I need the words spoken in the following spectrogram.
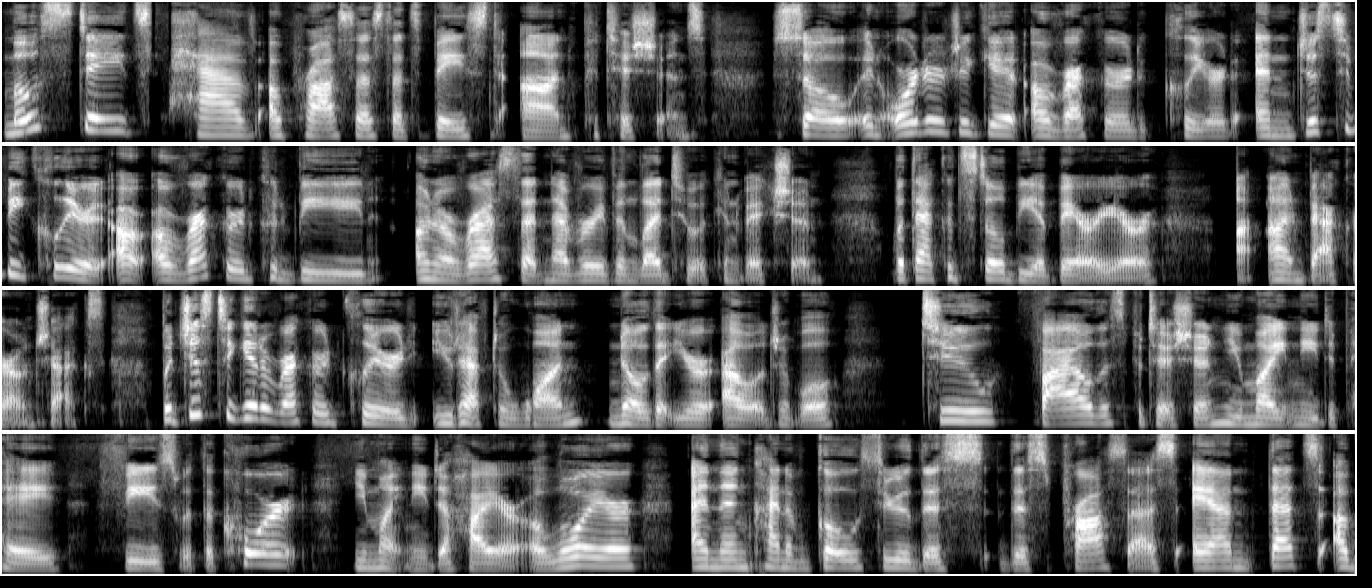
Most states have a process that's based on petitions. So, in order to get a record cleared, and just to be clear, a, a, record could be an arrest that never even led to a conviction, but that could still be a barrier on background checks. But just to get a record cleared, you'd have to one, know that you're eligible, two, file this petition. You might need to pay fees with the court, you might need to hire a lawyer and then kind of go through this this process. And that's a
